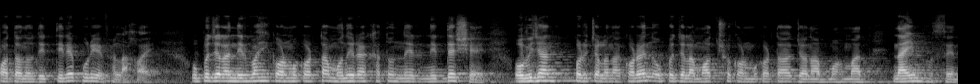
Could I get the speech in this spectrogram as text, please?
পদ্মা নদীর তীরে পুড়িয়ে ফেলা হয়। উপজেলা নির্বাহী কর্মকর্তা মনিরা খাতুনের নির্দেশে অভিযান পরিচালনা করেন উপজেলা মৎস্য কর্মকর্তা জনাব মোহাম্মদ নাইম হোসেন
